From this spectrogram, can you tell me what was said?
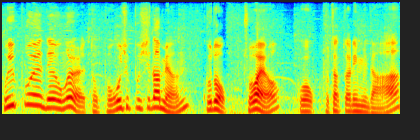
V4의 내용을 더 보고 싶으시다면 구독, 좋아요 꼭 부탁드립니다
